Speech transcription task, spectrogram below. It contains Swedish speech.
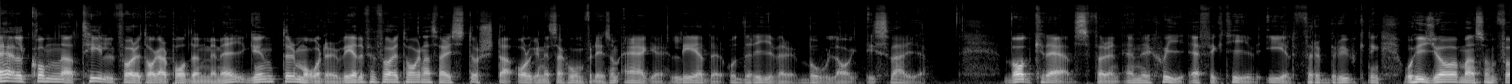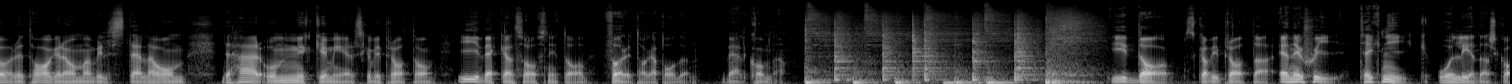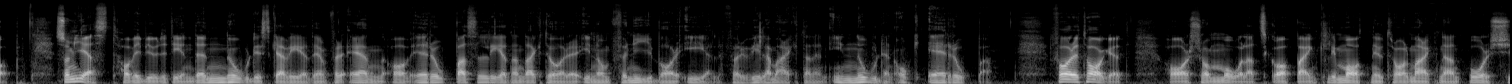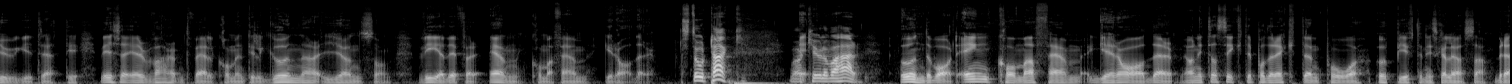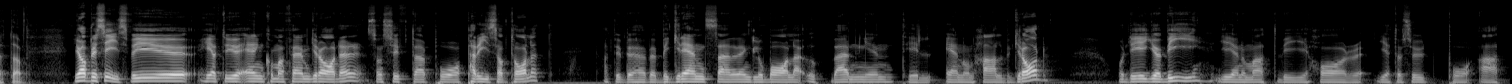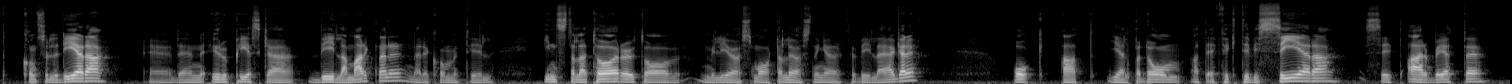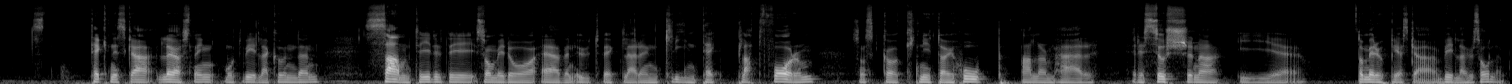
Välkomna till Företagarpodden med mig Günther Mårder, VD för Företagarna, Sveriges största organisation för dig som äger, leder och driver bolag i Sverige. Vad krävs för en energieffektiv elförbrukning och hur gör man som företagare om man vill ställa om? Det här och mycket mer ska vi prata om i veckans avsnitt av Företagarpodden. Välkomna! Idag ska vi prata energi, teknik och ledarskap. Som gäst har vi bjudit in den nordiska vdn för en av Europas ledande aktörer inom förnybar el för villamarknaden i Norden och Europa. Företaget har som mål att skapa en klimatneutral marknad år 2030. Vi säger varmt välkommen till Gunnar Jönsson, VD för 1,5 grader. Stort tack! Vad kul att vara här. Underbart, 1,5 grader. Ja, ni tar sikte på direkten på uppgiften ni ska lösa. Berätta. Ja, precis. Vi heter ju 1,5 grader som syftar på Parisavtalet. Att vi behöver begränsa den globala uppvärmningen till 1,5 grad. Och det gör vi genom att vi har gett oss ut på att konsolidera eh, den europeiska villamarknaden när det kommer till installatörer utav miljösmarta lösningar för villaägare och att hjälpa dem att effektivisera sitt arbete, tekniska lösning mot villakunden samtidigt som vi då även utvecklar en cleantech-plattform som ska knyta ihop alla de här resurserna i eh, de europeiska villahushållen.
